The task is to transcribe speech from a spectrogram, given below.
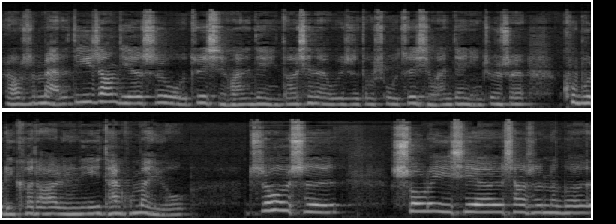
然后是买的第一张碟是我最喜欢的电影，到现在为止都是我最喜欢的电影，就是库布里克的《二零零一太空漫游》，之后是。收了一些像是那个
